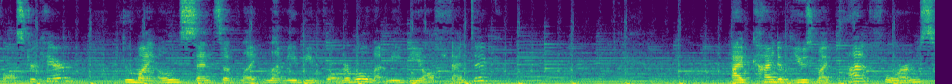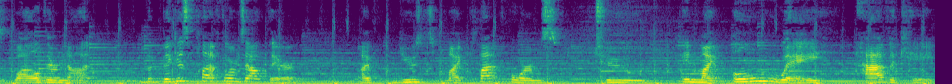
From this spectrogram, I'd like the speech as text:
foster care, through my own sense of like, let me be vulnerable, let me be authentic, I've kind of used my platforms while they're not the biggest platforms out there. I've used my platforms to, in my own way, advocate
